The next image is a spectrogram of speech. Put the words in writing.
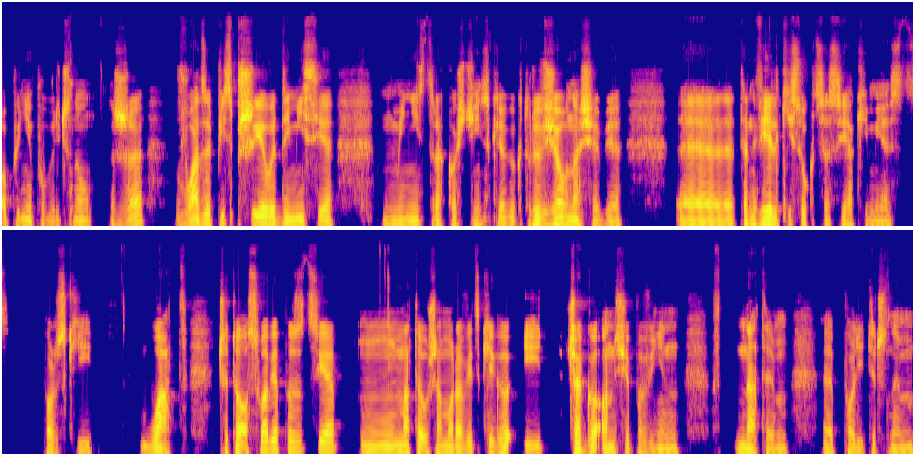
opinię publiczną, że władze PiS przyjęły dymisję ministra Kościńskiego, który wziął na siebie e, ten wielki sukces, jakim jest polski ład. Czy to osłabia pozycję mm, Mateusza Morawieckiego i czego on się powinien na tym e, politycznym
